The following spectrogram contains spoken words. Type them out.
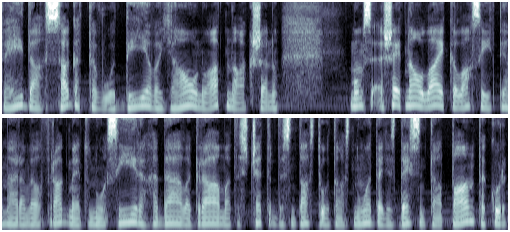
veidā sagatavot dieva jaunu atnākšanu. Mums šeit nav laika lasīt, piemēram, vēl fragment no Sīraha dēla grāmatas 48. nodaļas 10. panta, kur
